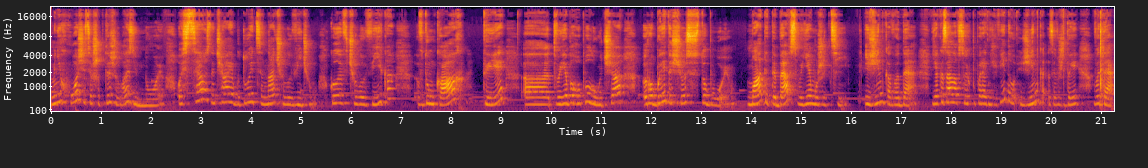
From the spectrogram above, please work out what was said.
мені хочеться, щоб ти жила зі мною. Ось це означає, будується на чоловічому, коли в чоловіка в думках ти. е, Твоє благополуччя, робити щось з тобою, мати тебе в своєму житті. І жінка веде. Я казала в своїх попередніх відео, жінка завжди веде.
